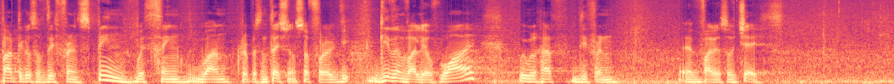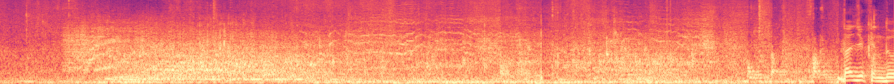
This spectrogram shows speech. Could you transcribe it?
particles of different spin within one representation. So for a given value of y, we will have different uh, values of j's. That you can do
